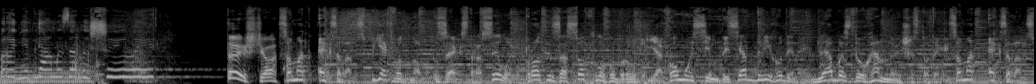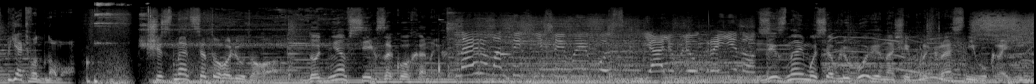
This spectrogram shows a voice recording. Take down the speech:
брудні плями залишили. То й що? Сомат Екселенс 5 в одному з екстра силою проти засохлого бруду, якому 72 години для бездоганної чистоти. Сомат Екселенс 5 в одному. 16 лютого. До Дня всіх закоханих. Найромантичніший Зізнаймося в любові нашій прекрасній в Україні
